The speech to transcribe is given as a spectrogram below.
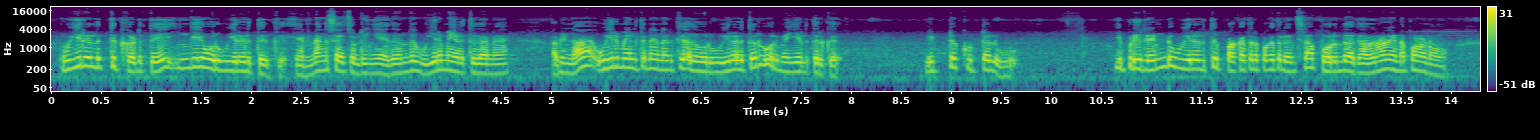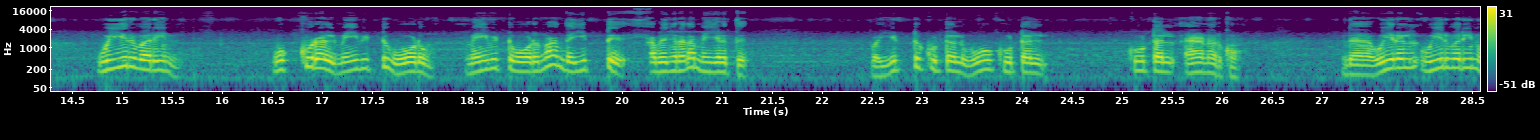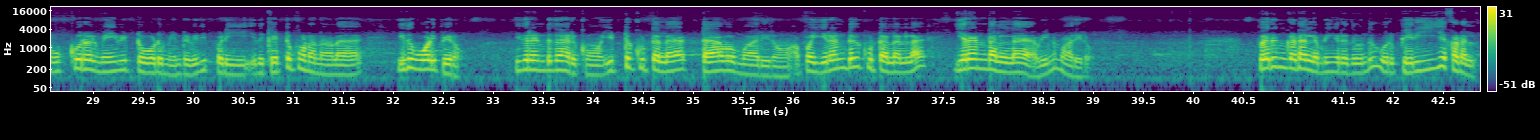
உயிரெழுத்துக்கு அடுத்து இங்கேயும் ஒரு உயிரெழுத்து இருக்குது என்னங்க சார் சொல்கிறீங்க இது வந்து உயிர்மெய் எழுத்து தானே? அப்படின்னா உயிர்மெய் எழுத்துனா என்ன இருக்குது அது ஒரு உயிரெழுத்து ஒரு மெய் எழுத்து இருக்குது இட்டு குட்டல் ஊ இப்படி ரெண்டு உயிரெழுத்து பக்கத்தில் பக்கத்தில் இருந்துச்சுன்னா பொருந்தாது. அதனால் என்ன பண்ணணும்? உயிர்வரின் உக்குரல் மெய்விட்டு ஓடும். மெய்விட்டு ஓடும்னா அந்த இட்டு அப்படிங்கிறத மெய்யெழுத்து இப்போ இட்டு கூட்டல் ஊ கூட்டல் கூட்டல் ஏன்னு இருக்கும். இந்த உயிரல் உயிர்வரின் உக்குரல் மெய்விட்டு ஓடும் என்ற விதிப்படி இது கெட்டு போனனால இது ஓடி போயிடும் இது ரெண்டு தான் இருக்கும். இட்டு குட்டலை டேவை மாறிடும் அப்போ இரண்டு குட்டலல்ல இரண்டல்ல அப்படின்னு மாறிடும் பெருங்கடல் அப்படிங்கிறது வந்து ஒரு பெரிய கடல்.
